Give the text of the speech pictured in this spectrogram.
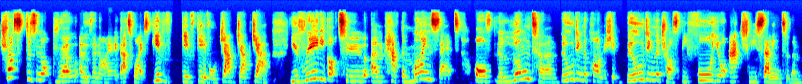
trust does not grow overnight. That's why it's give, give, give, or jab, jab, jab. You've really got to um, have the mindset of the long term, building the partnership, building the trust before you're actually selling to them.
